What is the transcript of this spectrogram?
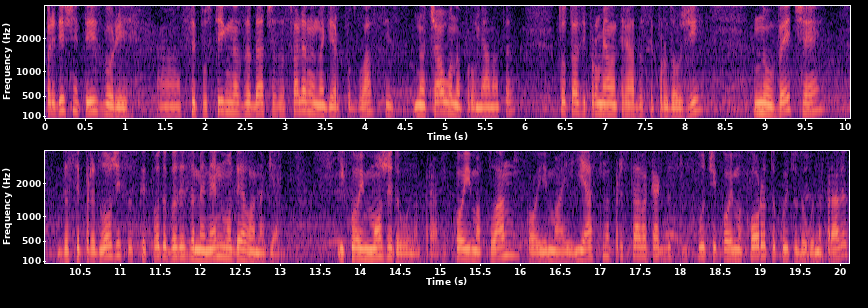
предишните избори а, се постигна задача за сваляне на ГЕРБ от власт и начало на промяната, то тази промяна трябва да се продължи, но вече да се предложи с какво да бъде заменен модела на ГЕРБ и кой може да го направи. Кой има план, кой има ясна представа как да се случи, кой има хората, които да го направят.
